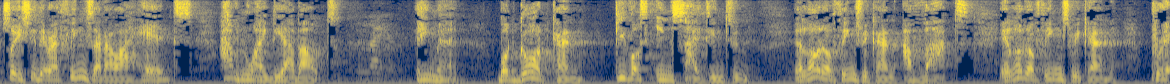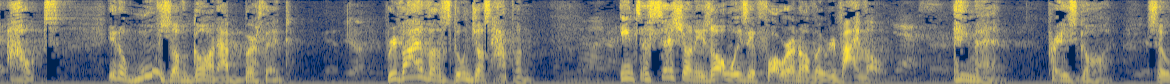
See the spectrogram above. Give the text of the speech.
So you see, there are things that our heads have no idea about. Amen. But God can give us insight into a lot of things we can avert, a lot of things we can pray out. You know, moves of God are birthed. Revivals don't just happen. Intercession is always a forerunner of a revival. Amen. Praise God. So,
